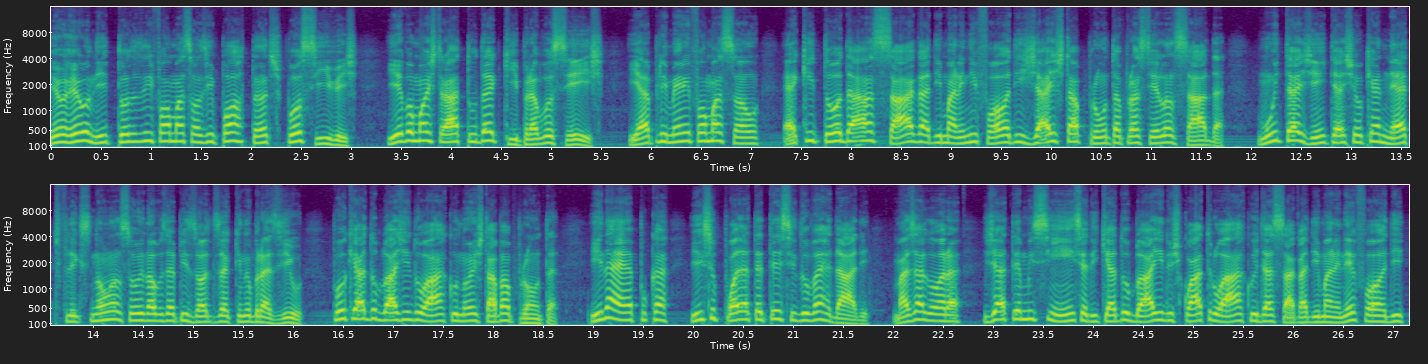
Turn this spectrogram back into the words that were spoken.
eu reuni todas as informações importantes possíveis e eu vou mostrar tudo aqui para vocês. E a primeira informação é que toda a saga de Marineford já está pronta para ser lançada. Muita gente achou que a Netflix não lançou os novos episódios aqui no Brasil, porque a dublagem do arco não estava pronta. E na época, isso pode até ter sido verdade, mas agora já temos ciência de que a dublagem dos quatro arcos da saga de Marineford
